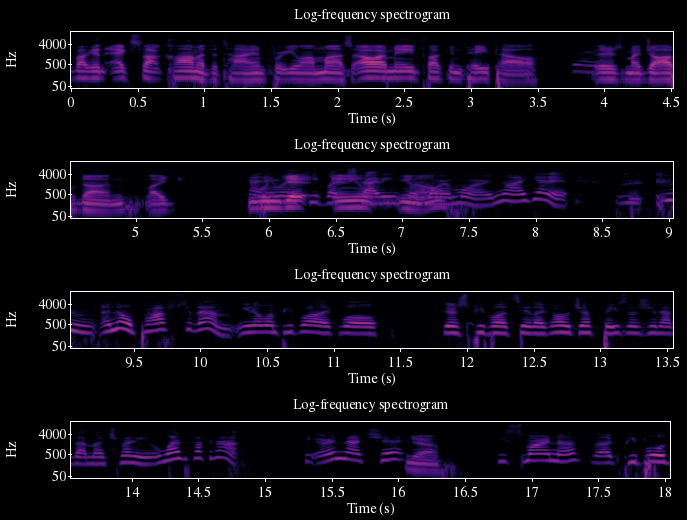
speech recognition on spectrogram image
fucking X.com at the time for Elon Musk. Oh, I made fucking PayPal. Right. There's my job done. Like you Yeah, they wouldn't wanna keep like any, striving for know. more and more. No, I get it. I know. Props to them. You know, when people are like, "Well," there's people that say like, "Oh, Jeff Bezos shouldn't have that much money." Why the fuck not? He earned that shit. Yeah, He's smart enough. Like people,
